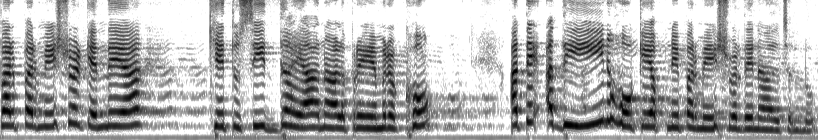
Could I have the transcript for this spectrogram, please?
ਪਰ ਪਰਮੇਸ਼ਵਰ ਕਹਿੰਦੇ ਆ ਕਿ ਤੁਸੀਂ ਦਇਆ ਨਾਲ ਪ੍ਰੇਮ ਰੱਖੋ ਅਤੇ ਅਧੀਨ ਹੋ ਕੇ ਆਪਣੇ ਪਰਮੇਸ਼ਵਰ ਦੇ ਨਾਲ ਚੱਲੋ।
